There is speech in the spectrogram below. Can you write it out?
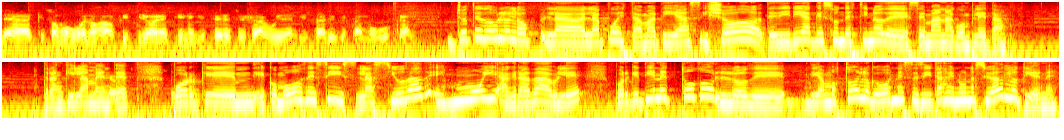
la, que somos buenos anfitriones tiene que ser ese rasgo identitario que estamos buscando. Yo te doblo la, la apuesta, Matías, y yo te diría que es un destino de semana completa tranquilamente, porque eh, como vos decís, la ciudad es muy agradable porque tiene todo lo de, digamos, todo lo que vos necesitas en una ciudad lo tiene.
